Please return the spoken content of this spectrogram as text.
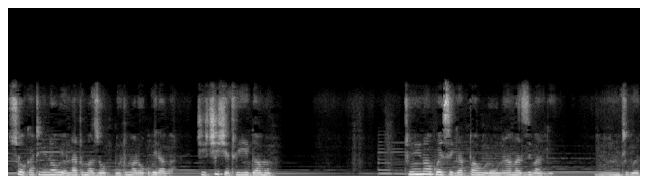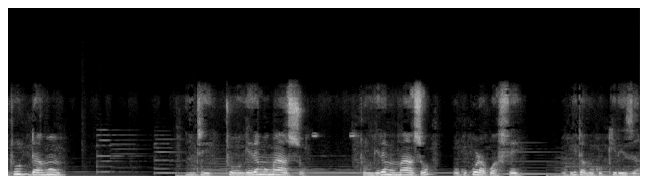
So kati bino byonna tumaze bwe tumala okubiraba kiki kyetuyigamu tulina okwesiga pawulo n'amazima ge nti bwe tuddamu nti twongere mu maaso twongere mu maaso okukula kwaffe okuyita mu kukkiriza.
